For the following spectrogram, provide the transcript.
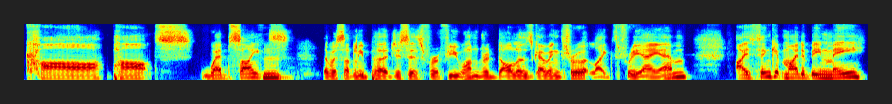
car parts websites. Hmm. There were suddenly purchases for a few hundred dollars going through at like 3 a.m. I think it might have been me.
